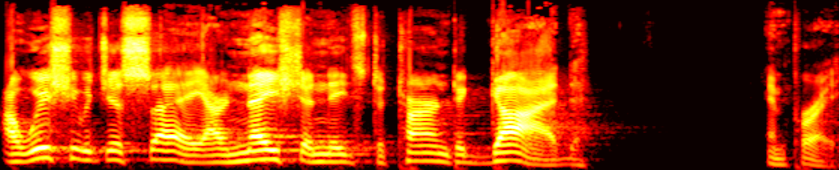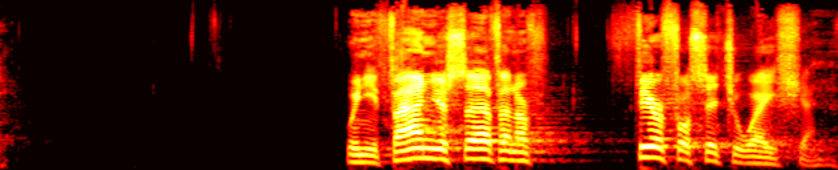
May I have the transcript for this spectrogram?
I wish he would just say, our nation needs to turn to God and pray. When you find yourself in a fearful situation,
